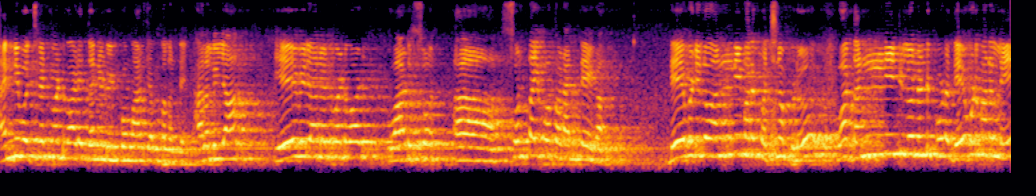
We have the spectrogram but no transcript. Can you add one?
అన్నీ వచ్చినటువంటి వాడే ధన్యుడు. ఇంకో మాట చెప్పాలంటే అలలుయా ఏమి రానటువంటి వాడు వాడు సొ సొంత అయిపోతాడు అంతేగా. దేవుడిలో అన్నీ మనకు వచ్చినప్పుడు వాటన్నిటిలో నుండి కూడా దేవుడు మనల్ని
